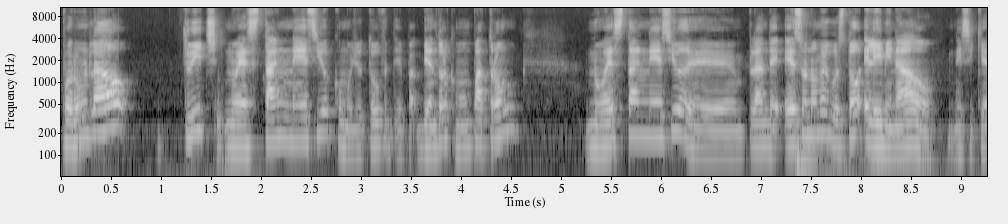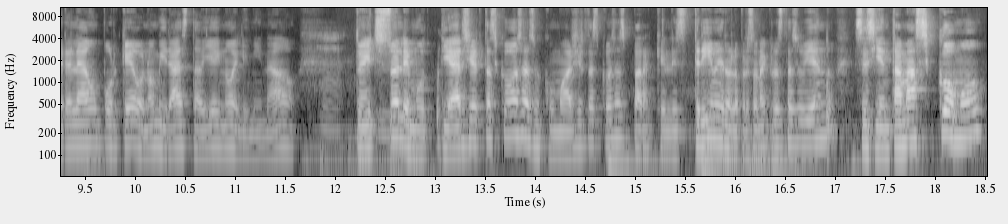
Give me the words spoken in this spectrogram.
por un lado, Twitch no es tan necio como YouTube, viéndolo como un patrón no es tan necio de, en plan de, eso no me gustó, eliminado. Ni siquiera le da un porqué o no, mira, está bien, no, eliminado. Twitch suele mutear ciertas cosas o acomodar ciertas cosas para que el streamer o la persona que lo está subiendo se sienta más cómodo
